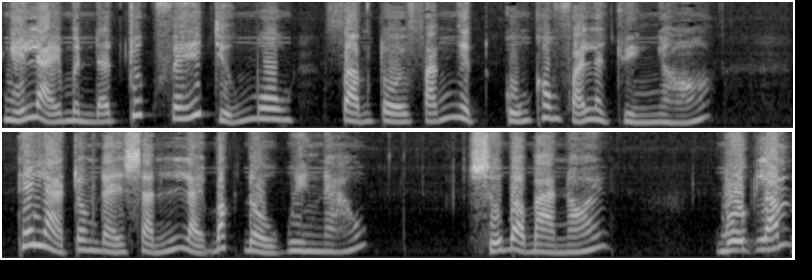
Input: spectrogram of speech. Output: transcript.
Nghĩ lại mình đã trút phế trưởng môn, phạm tội phản nghịch cũng không phải là chuyện nhỏ. Thế là trong đại sảnh lại bắt đầu quyên náo. Sử bà bà nói, được lắm,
